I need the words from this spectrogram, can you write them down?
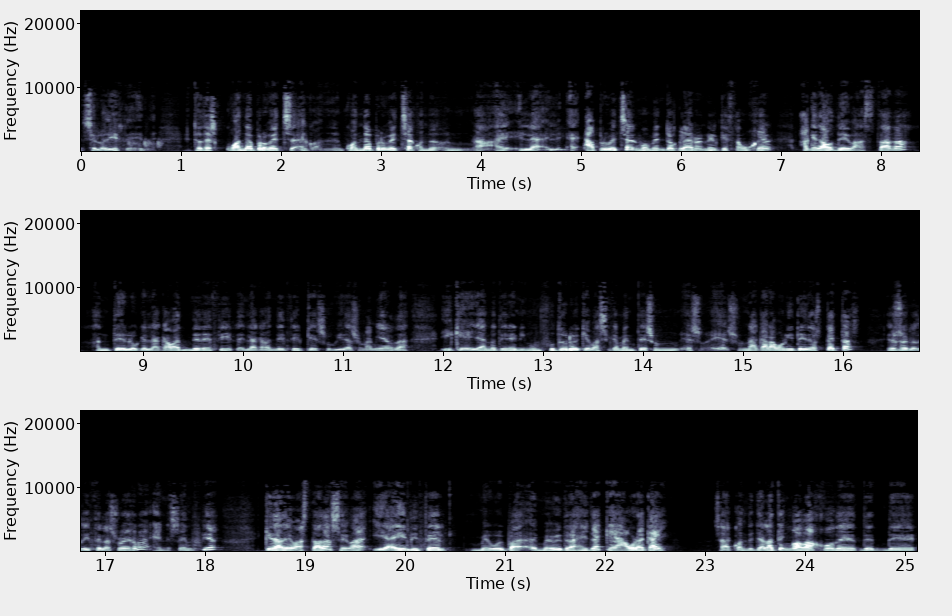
Se lo dice. Entonces, ¿cuándo aprovecha? ¿Cuándo aprovecha? Cuando mm, la- la- aprovecha el momento claro en el que esta mujer ha quedado devastada ante lo que le acaban de decir, le acaban de decir que su vida es una mierda y que ella no tiene ningún futuro y que básicamente es, un, es, es una cara bonita y dos tetas, eso se lo dice la suegra, en esencia, queda devastada, se va y ahí dice él, me voy, pa- me voy tras ella que ahora cae. O sea, cuando ya la tengo abajo de, de, de,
